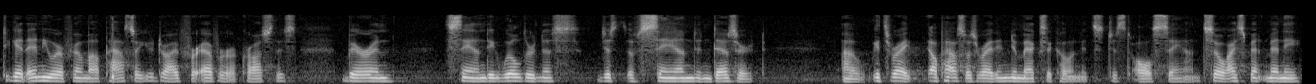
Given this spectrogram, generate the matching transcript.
to get anywhere from El Paso, you drive forever across this barren, sandy wilderness, just of sand and desert. Uh, it's right, El Paso's right in New Mexico, and it's just all sand. So I spent many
